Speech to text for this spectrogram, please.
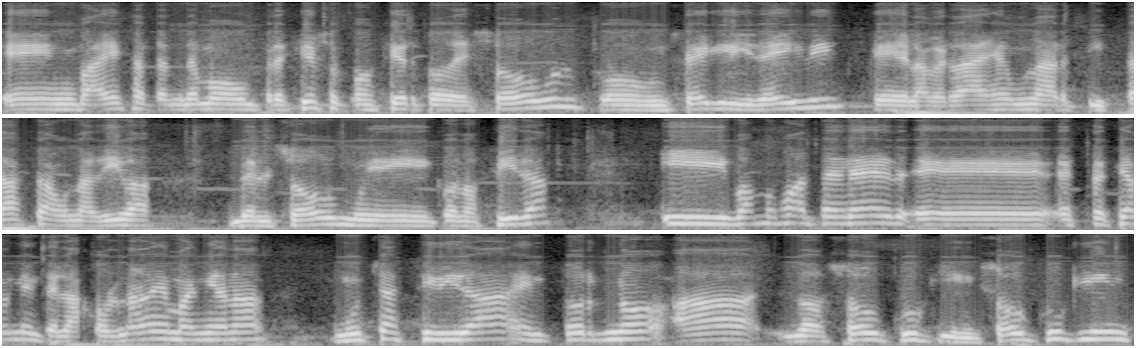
en Baeza tendremos un precioso concierto de soul con Segli Davis, que la verdad es una artistaza, una diva del soul muy conocida. Y vamos a tener eh, especialmente la jornada de mañana mucha actividad en torno a los soul cooking. Soul cooking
